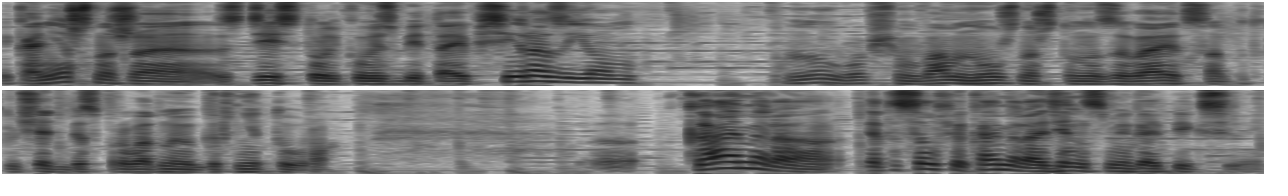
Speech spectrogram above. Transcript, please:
И, конечно же, здесь только USB Type-C разъем. Ну, в общем, вам нужно, что называется, подключать беспроводную гарнитуру. Камера, это селфи-камера 11 мегапикселей.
